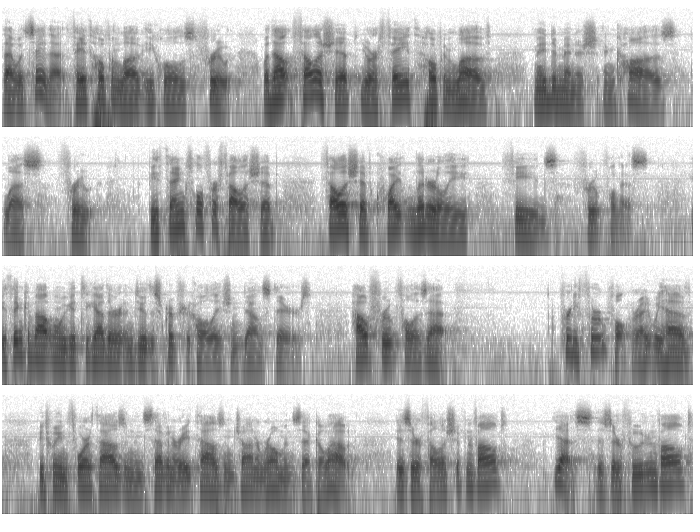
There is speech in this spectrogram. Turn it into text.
that would say that faith, hope, and love equals fruit. Without fellowship, your faith, hope, and love may diminish and cause less fruit. Be thankful for fellowship. Fellowship quite literally feeds fruitfulness. You think about when we get together and do the scripture collation downstairs. How fruitful is that? Pretty fruitful, right? We have between 4,000 and 7 or 8,000 John and Romans that go out. Is there fellowship involved? Yes. Is there food involved?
